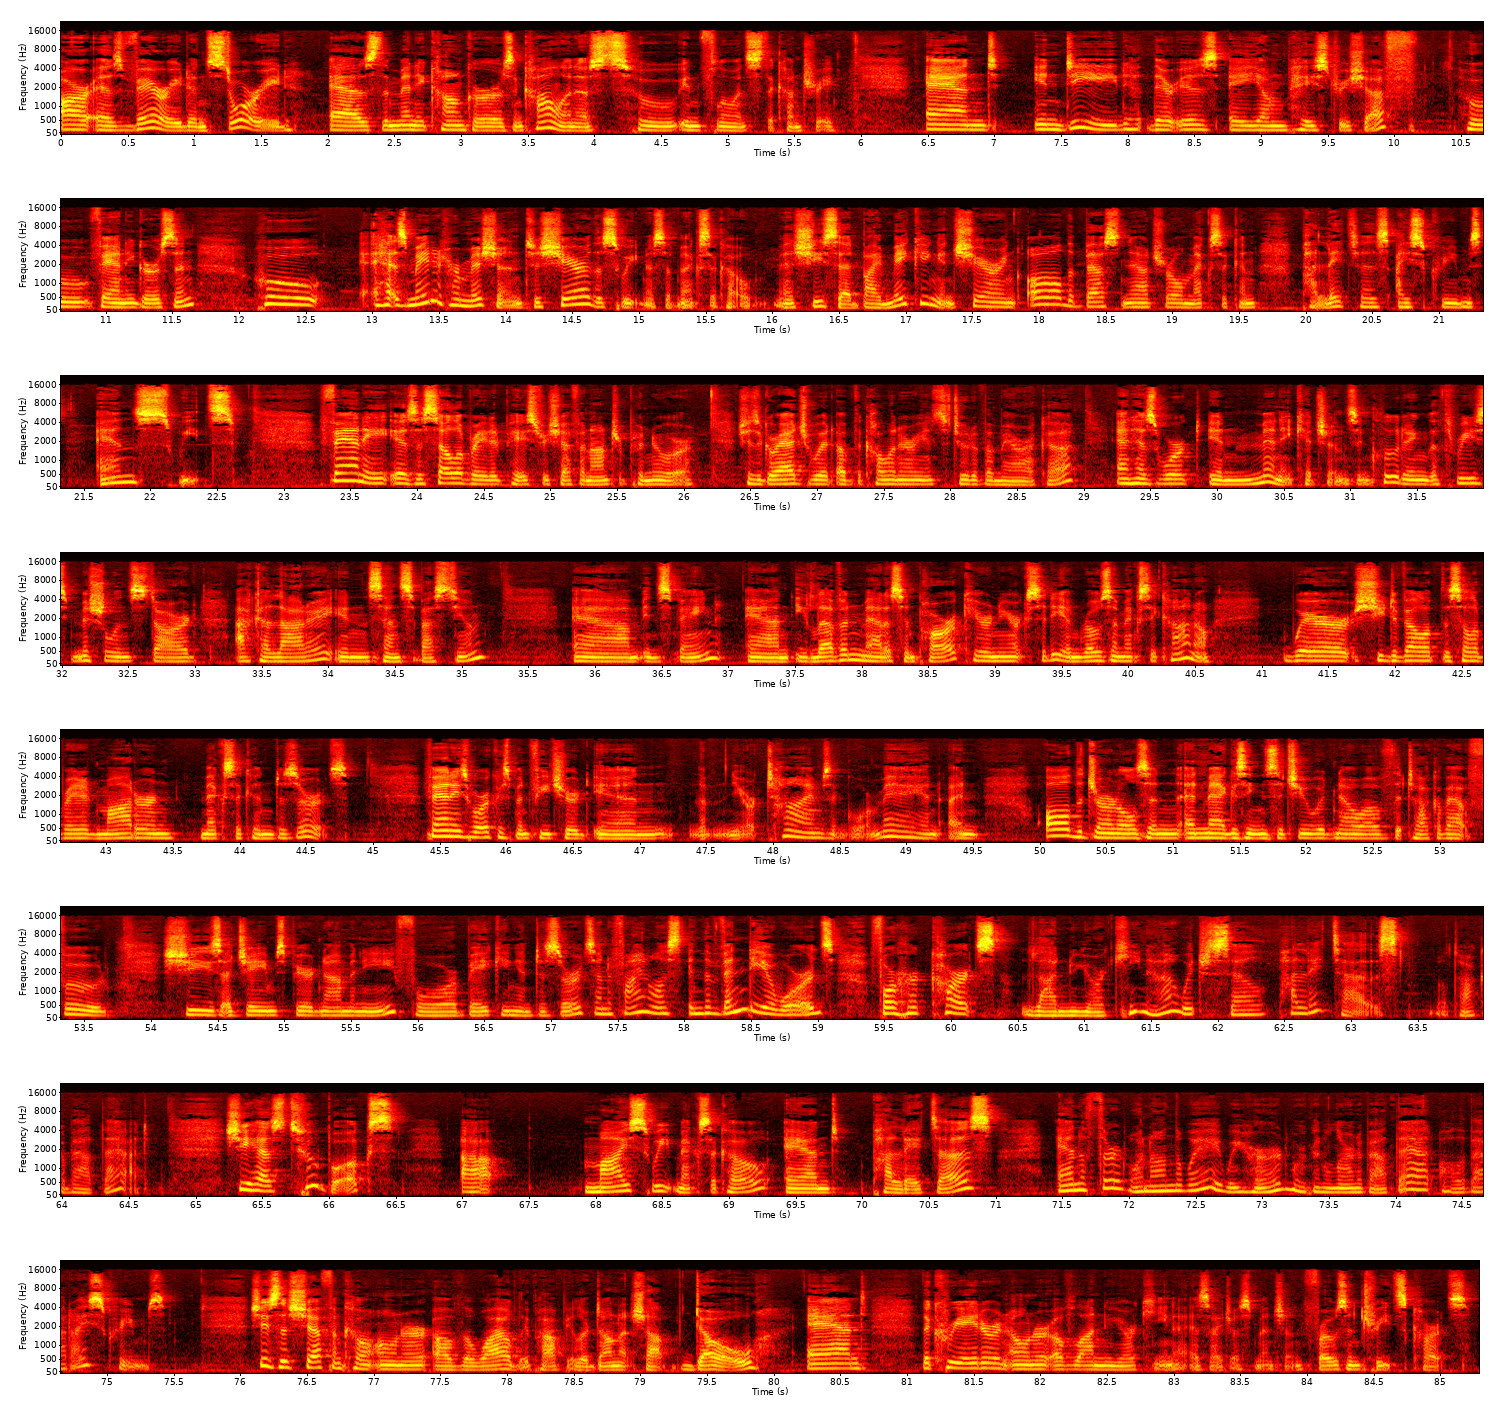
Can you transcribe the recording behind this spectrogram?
are as varied and storied as the many conquerors and colonists who influenced the country. And indeed, there is a young pastry chef, who Fany Gerson, who has made it her mission to share the sweetness of Mexico, as she said, by making and sharing all the best natural Mexican paletas, ice creams, and sweets. Fany is a celebrated pastry chef and entrepreneur. She's a graduate of the Culinary Institute of America and has worked in many kitchens, including the three Michelin starred Akelarre in San Sebastian. Um, in Spain, and 11 Madison Park here in New York City, and Rosa Mexicano where she developed the celebrated modern Mexican desserts. Fany's work has been featured in the New York Times and Gourmet and, and all the journals and, and magazines that you would know of that talk about food. She's a James Beard nominee for baking and desserts and a finalist in the Vendy Awards for her carts La Newyorkina, which sell paletas. We'll talk about that. She has two books uh, My Sweet Mexico and Paletas, and a third one on the way. We heard we're going to learn about that, all about ice creams. She's the chef and co owner of the wildly popular donut shop Dough and the creator and owner of La Newyorkina, as I just mentioned, frozen treats carts.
